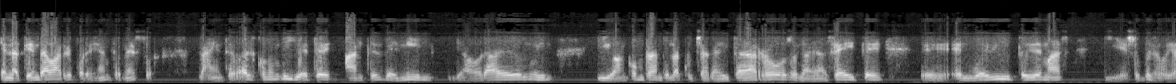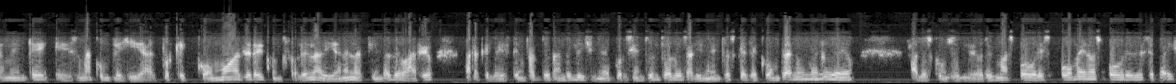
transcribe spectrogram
En la tienda barrio, por ejemplo, Néstor, la gente va con un billete antes de mil y ahora de dos mil y van comprando la cucharadita de arroz o la de aceite, eh, el huevito y demás. Y eso pues obviamente es una complejidad porque cómo hacer el control en la vida en las tiendas de barrio para que le estén facturando el 19% en todos los alimentos que se compran en un menudeo a los consumidores más pobres o menos pobres de ese país.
